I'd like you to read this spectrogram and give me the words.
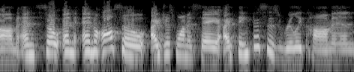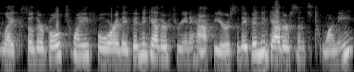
Um, and so and and also I just want to say I think this is really common. Like so they're both 24. They've been together three and a half years. So they've been together since 20,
